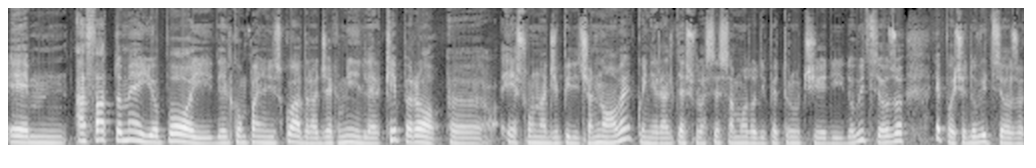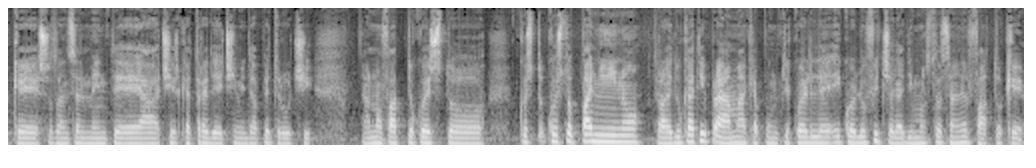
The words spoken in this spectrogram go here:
e, mh, ha fatto meglio poi del compagno di squadra Jack Miller, che però eh, è su una GP19, quindi in realtà è sulla stessa moto di Petrucci e di Dovizioso. E poi c'è Dovizioso che sostanzialmente ha circa tre decimi da Petrucci. Hanno fatto questo, questo, questo panino tra Ducati Prama, che appunto quelle, è quello ufficiale a dimostrazione del fatto che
